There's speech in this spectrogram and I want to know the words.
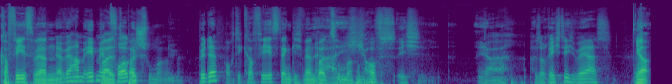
Cafés werden Ja, wir haben eben im bald, bald Vorgespräch. Ne? Bitte? Auch die Cafés, denke ich, werden bald Ja, zumachen. ich hoffe es. Ich, ja, also richtig wär's. Ja,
